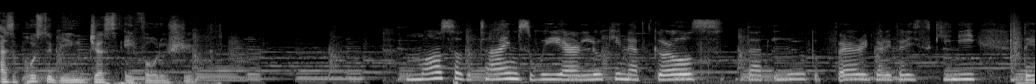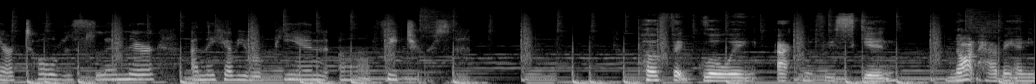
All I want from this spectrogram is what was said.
as opposed to being just a photo shoot. Most of the times, we are looking at girls that look very, very, very skinny. They are tall, slender, and they have European uh, features perfect, glowing, acne free skin, not having any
